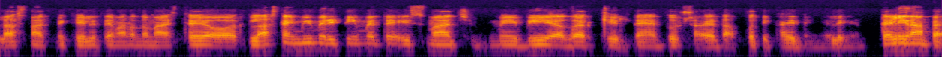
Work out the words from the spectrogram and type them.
लास्ट मैच में खेले थे, मैन ऑफ़ द मैच थे, और लास्ट टाइम भी मेरी टीम में थे। इस मैच में भी अगर खेलते हैं तो शायद आपको दिखाई देंगे, लेकिन टेलीग्राम पे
